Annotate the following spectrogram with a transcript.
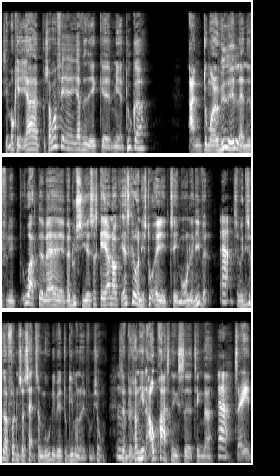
siger, okay, jeg er på sommerferie, jeg ved ikke øh, mere, end du gør. Ej, men du må jo vide et eller andet, fordi uagtet hvad, øh, hvad du siger, så skal jeg nok, jeg skriver en historie til i morgen alligevel. Ja. Så vi lige så godt få den så sand som muligt ved, at du giver mig noget information. Mm. Så det blev sådan en helt afpresningsting der. Ja. Så jeg,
